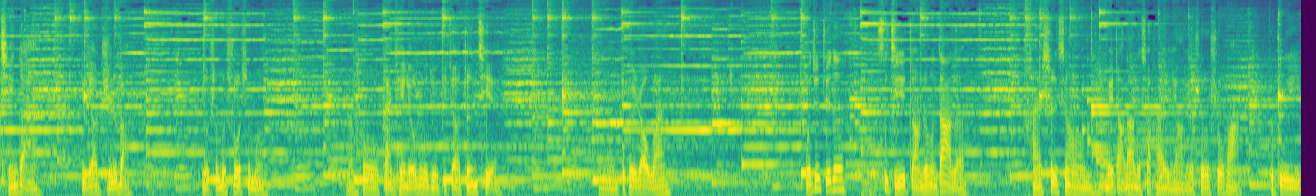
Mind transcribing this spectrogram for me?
情感，比较直吧，有什么说什么，然后感情流露就比较真切，嗯，不会绕弯。我就觉得自己长这么大了，还是像没长大的小孩一样，有时候说话不注意，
